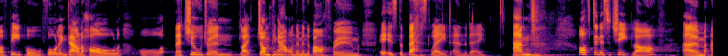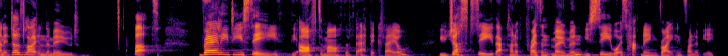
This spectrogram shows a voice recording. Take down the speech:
of people falling down a hole or their children like jumping out on them in the bathroom. It is the best way to end the day. And often it's a cheap laugh, um, and it does lighten the mood. But rarely do you see the aftermath of the epic fail. You just see that kind of present moment. You see what is happening right in front of you.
